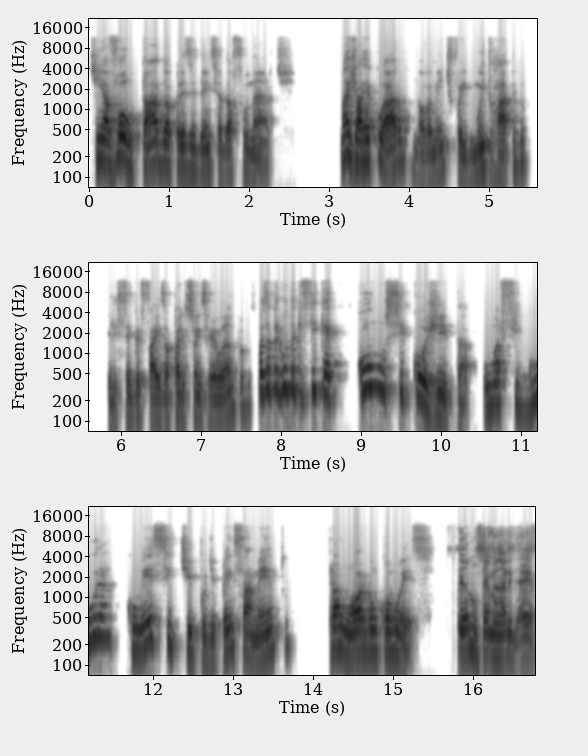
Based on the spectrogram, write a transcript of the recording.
tinha voltado à presidência da Funarte. Mas já recuaram, novamente, foi muito rápido. Ele sempre faz aparições relâmpagos. Mas a pergunta que fica é como se cogita uma figura com esse tipo de pensamento para um órgão como esse? Eu não tenho a menor ideia.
